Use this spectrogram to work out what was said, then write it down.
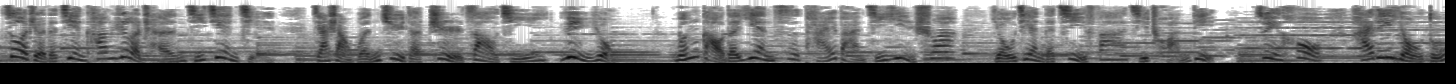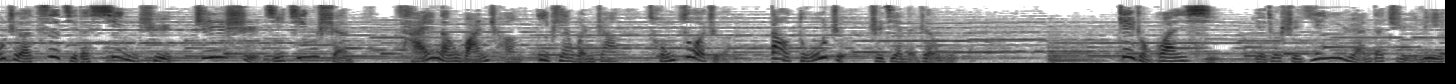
作者的健康热忱及见解，加上文具的制造及运用。文稿的验字排版及印刷，邮件的寄发及传递，最后还得有读者自己的兴趣、知识及精神，才能完成一篇文章从作者到读者之间的任务。这种关系，也就是因缘的举例，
